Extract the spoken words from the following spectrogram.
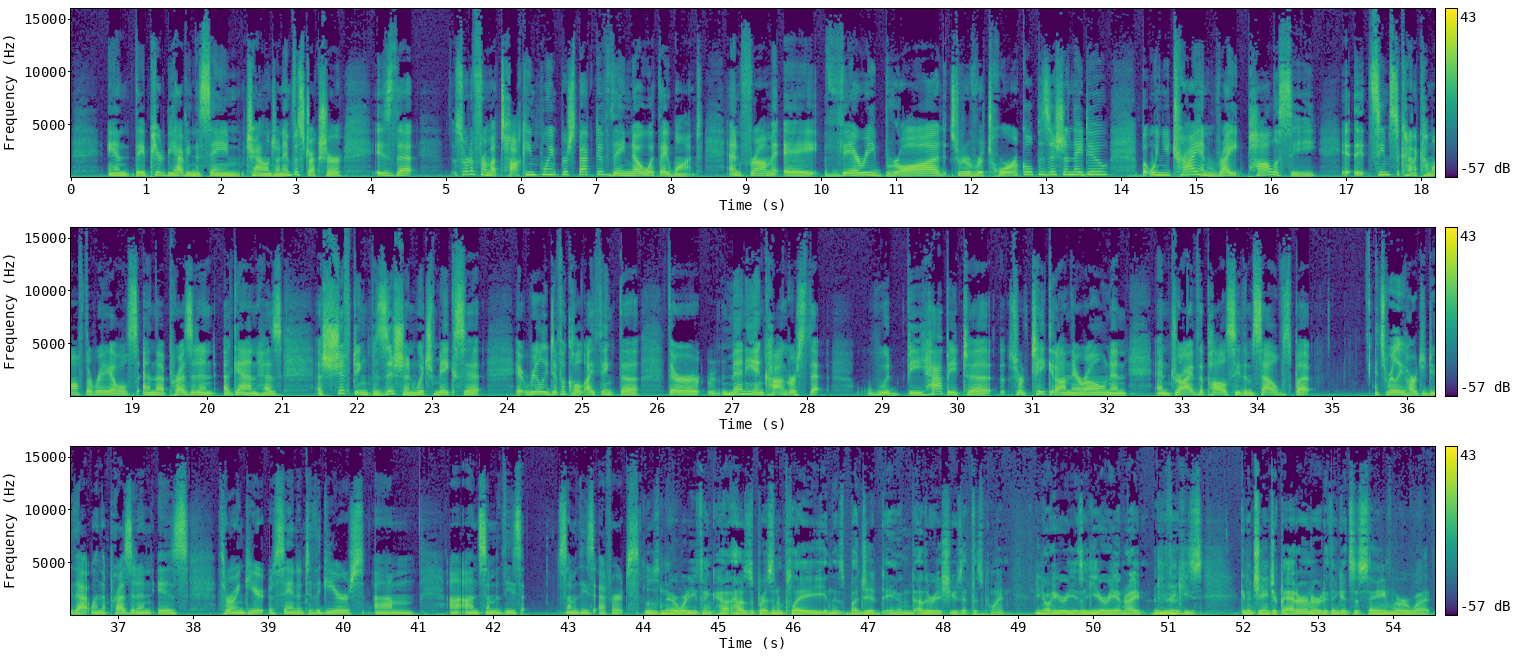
and they appear to be having the same challenge on infrastructure, is that sort of from a talking point perspective, they know what they want. And from a very broad, sort of rhetorical position, they do. But when you try and write policy, it, it seems to kind of come off the rails. And the president, again, has a shifting position, which makes it it really difficult. I think the there are many in Congress that would be happy to sort of take it on their own and and drive the policy themselves, but it's really hard to do that when the president is throwing gear, sand into the gears um, uh, on some of these some of these efforts. Liz Maier, what do you think? How, how, does the president play in this budget and other issues at this point? You know, here he is a year in, right? Do mm-hmm. you think he's going to change a pattern, or do you think it's the same, or what?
